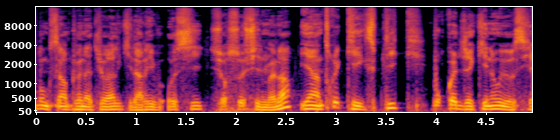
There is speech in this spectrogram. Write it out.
Donc c'est un peu naturel qu'il arrive aussi sur ce film-là. Il y a un truc qui explique pourquoi Giacchino est aussi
